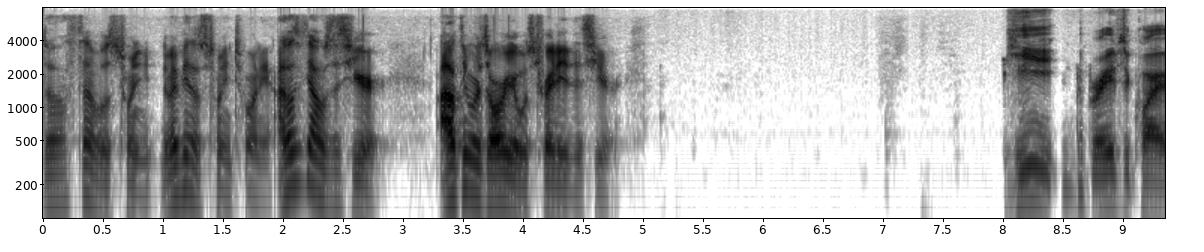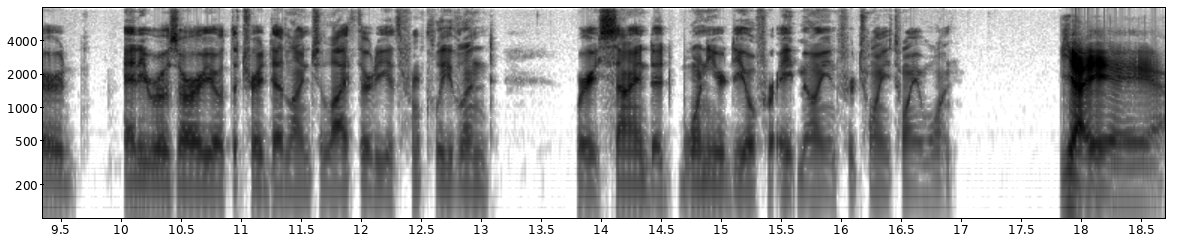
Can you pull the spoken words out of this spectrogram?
No, I thought it was 20. Maybe that was 2020. I don't think that was this year. I don't think Rosario was traded this year. He the Braves acquired Eddie Rosario at the trade deadline July 30th from Cleveland, where he signed a one-year deal for eight million for 2021. Yeah, yeah, yeah, yeah, yeah.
